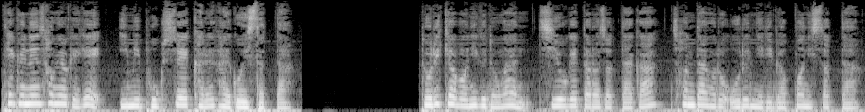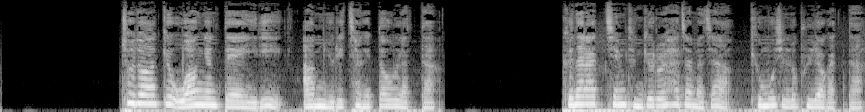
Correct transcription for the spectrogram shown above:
태규는 성혁에게 이미 복수의 칼을 갈고 있었다. 돌이켜보니 그동안 지옥에 떨어졌다가 천당으로 오른 일이 몇 번 있었다. 초등학교 5학년 때의 일이 앞 유리창에 떠올랐다. 그날 아침 등교를 하자마자 교무실로 불려갔다.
